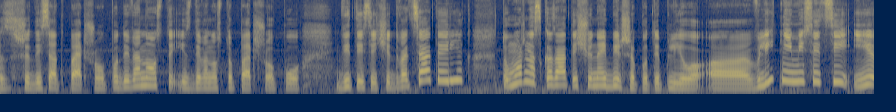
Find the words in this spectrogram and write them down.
з 61 по 90 і з 91 по 2020 рік, то можна сказати, що найбільше потепліло в літні місяці і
